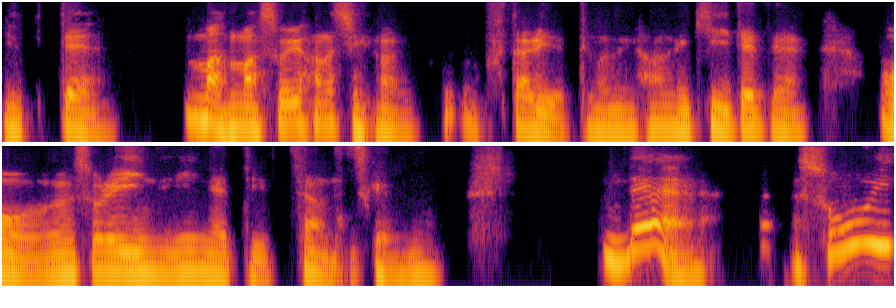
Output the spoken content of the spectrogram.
言って、まあまあそういう話が二人でってことに聞いてて、おう、それいいね、いいねって言ってたんですけども。で、そうい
